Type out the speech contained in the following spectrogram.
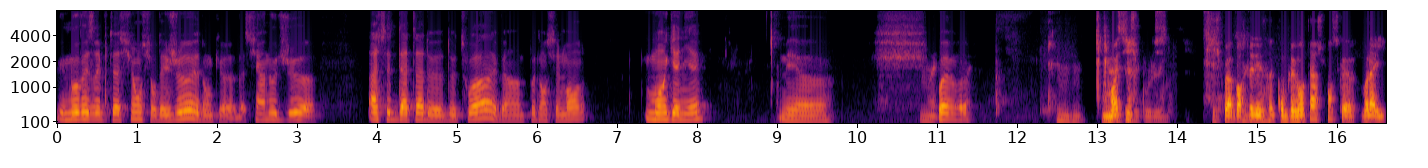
une, mauvaise réputation sur des jeux. Et donc, euh, bah, si un autre jeu euh, a cette data de, de toi, et ben, potentiellement moins gagné. Mais euh, ouais. voilà. Mmh Moi, si je, si je peux apporter des trucs complémentaires, je pense que voilà, il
